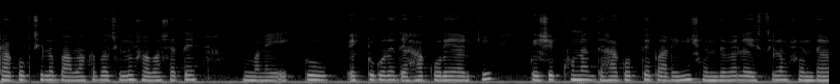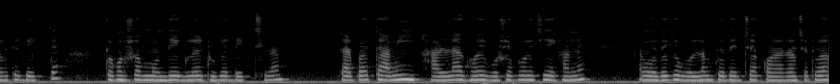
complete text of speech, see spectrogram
ঠাকুর ছিল, বামা খাপা ছিল, সবার সাথে মানে একটু একটু করে দেখা করে আর কি। বেশিক্ষণ আর দেখা করতে পারিনি। সন্ধেবেলা এসেছিলাম সন্ধ্যা আরতি দেখতে, তখন সব মন্দিরগুলোয় ঢুকে দেখছিলাম। তারপরে তো আমি হাল্লাগ হয়ে বসে পড়েছি এখানে। আমি ওদেরকে বললাম, তোদের যা করার আছে তোরা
